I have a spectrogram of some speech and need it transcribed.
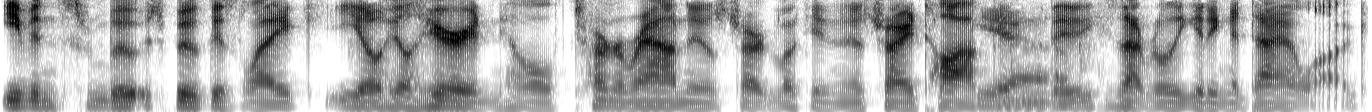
even spook, spook is like you know he'll hear it and he'll turn around and he'll start looking and he'll try to talk Yeah. and he's not really getting a dialogue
